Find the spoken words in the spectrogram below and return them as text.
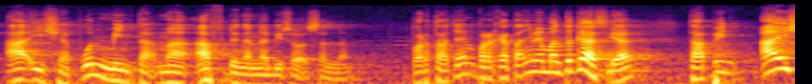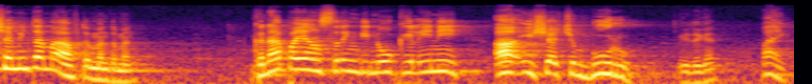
Aisyah pun minta maaf dengan Nabi SAW. Pertanyaan, perkataannya memang tegas ya, tapi Aisyah minta maaf teman-teman. Kenapa yang sering dinukil ini Aisyah cemburu, gitu kan? Baik.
